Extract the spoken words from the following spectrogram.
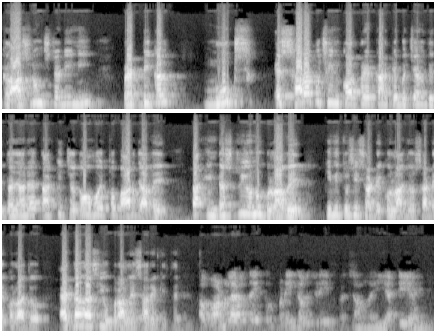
ਕਲਾਸਰੂਮ ਸਟੱਡੀ ਨਹੀਂ ਪ੍ਰੈਕਟੀਕਲ ਮੂਕਸ ਇਹ ਸਾਰਾ ਕੁਝ ਇਨਕੋਰਪੋਰੇਟ ਕਰਕੇ ਬੱਚਿਆਂ ਨੂੰ ਦਿੱਤਾ ਜਾ ਰਿਹਾ ਤਾਂ ਕਿ ਜਦੋਂ ਉਹ ਇੱਥੋਂ ਬਾਹਰ ਜਾਵੇ, ਤਾਂ ਇੰਡਸਟਰੀ ਉਹਨੂੰ ਬੁਲਾਵੇ ਕਿ ਵੀ ਤੁਸੀਂ ਸਾਡੇ ਕੋਲ ਆ ਜਾਓ, ਸਾਡੇ ਕੋਲ ਆ ਜਾਓ। ਐਦਾਂ ਦਾ ਅਸੀਂ ਉਪਰਾਲੇ ਸਾਰੇ ਕੀਤੇ ਨੇ। ਵਰਲਡ ਲੈਵਲ ਤੇ ਇੱਕ ਬੜੀ ਗੱਲ ਜਿਹੜੀ ਚੱਲ ਰਹੀ ਹੈ AI ਦੀ।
